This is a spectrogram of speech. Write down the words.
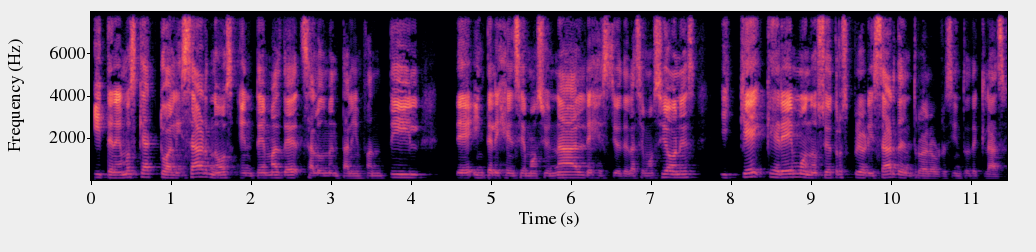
y tenemos que actualizarnos en temas de salud mental infantil, de inteligencia emocional, de gestión de las emociones y qué queremos nosotros priorizar dentro de los recintos de clase.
